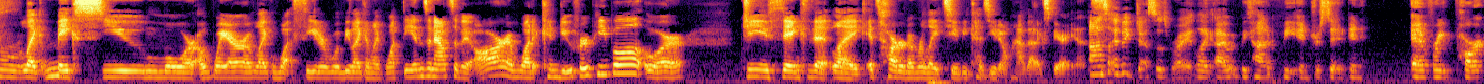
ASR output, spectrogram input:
like makes you more aware of like what theater would be like and like what the ins and outs of it are and what it can do for people, or do you think that like it's harder to relate to because you don't have that experience? Honestly, I think Jess was right. Like, I would be kind of be interested in every part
